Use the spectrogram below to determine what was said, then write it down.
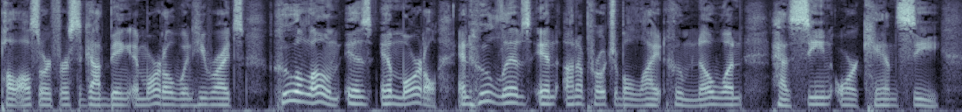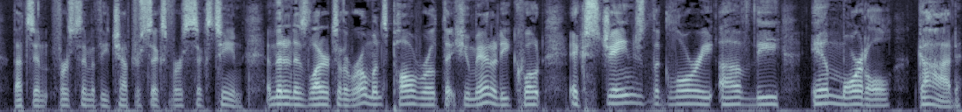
Paul also refers to God being immortal when he writes, Who alone is immortal, and who lives in unapproachable light, whom no one has seen or can see. That's in 1 Timothy chapter 6 verse 16. And then in his letter to the Romans, Paul wrote that humanity, quote, exchanged the glory of the immortal God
